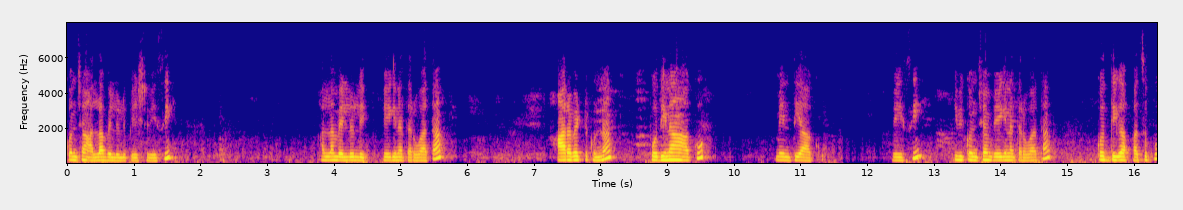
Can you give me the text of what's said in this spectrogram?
కొంచెం అల్లం వెల్లుల్లి పేస్ట్ వేసి అల్లం వెల్లుల్లి వేగిన తర్వాత ఆరబెట్టుకున్న పుదీనా ఆకు మెంతి ఆకు వేసి ఇవి కొంచెం వేగిన తర్వాత కొద్దిగా పసుపు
